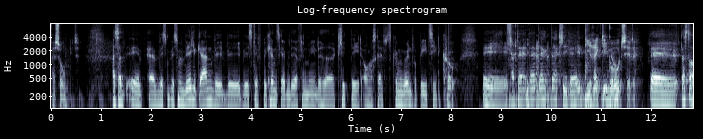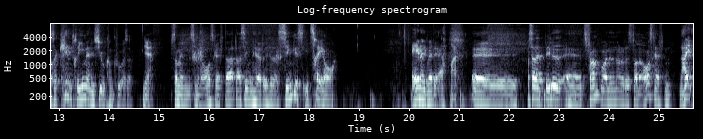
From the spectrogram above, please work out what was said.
personligt. Altså, øh, øh, hvis, hvis man virkelig gerne vil, vil, vil stifte bekendtskab med det her fænomen, der hedder clickbait-overskrift, så kan man gå ind på bt.dk. Øh, og der, der, der, der klikker jeg ind. De er rigtig gode til det. Øh, der står så kendt rigmand i syv konkurser. Ja. Som en, som en overskrift. Der, der er også en her, der hedder Sinkes i tre år. Aner ikke, hvad det er. Nej. Øh, og så er der et billede af Trump, hvor nedenunder der står der overskriften, nej,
